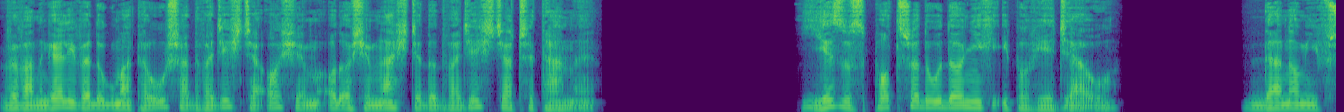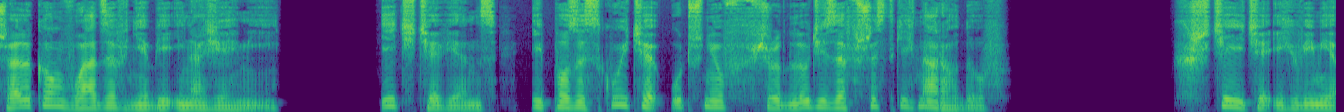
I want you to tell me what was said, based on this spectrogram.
W Ewangelii według Mateusza 28 od 18 do 20 czytamy: Jezus podszedł do nich i powiedział: Dano mi wszelką władzę w niebie i na ziemi. Idźcie więc i pozyskujcie uczniów wśród ludzi ze wszystkich narodów. Chrzcijcie ich w imię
